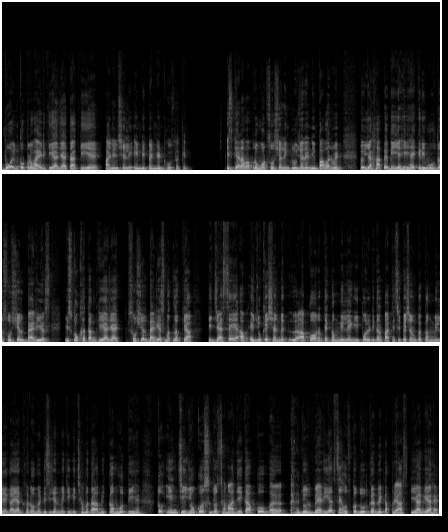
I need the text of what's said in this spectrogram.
वो इनको प्रोवाइड किया जाए ताकि ये फाइनेंशियली इंडिपेंडेंट हो सकें। इसके अलावा promote social inclusion and empowerment तो यहाँ पे भी यही है कि रिमूव द सोशल बैरियर्स इसको खत्म किया जाए। सोशल बैरियर्स मतलब क्या? कि जैसे अब एजुकेशन में आपको औरतें कम मिलेंगी, पॉलिटिकल पार्टिसिपेशन उनका कम मिलेगा या घरों में डिसीज़न मेकिंग की क्षमता अभी कम होती है तो इन चीज़ों को जो सामाजिक आपको जो बैरियर्स हैं उसको दूर करने का प्रयास किया गया है।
